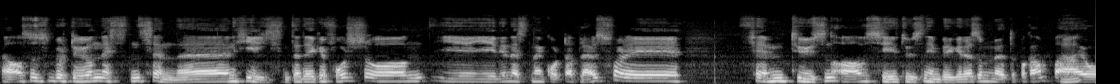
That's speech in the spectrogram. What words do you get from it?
Ja, altså så burde vi jo nesten sende en hilsen til Degerfors og gi, gi de nesten en kort applaus. Fordi 5000 av 7000 innbyggere som møter på kamp, er jo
